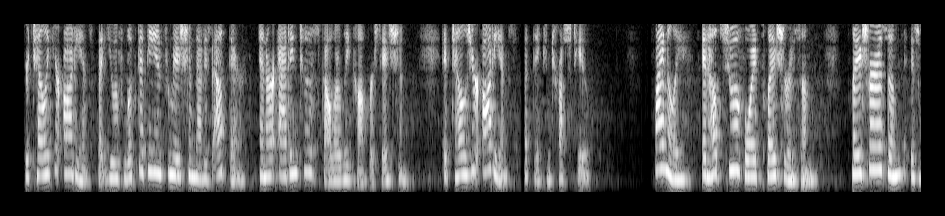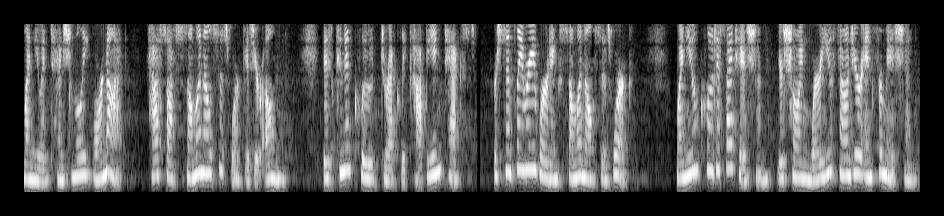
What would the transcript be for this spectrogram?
you're telling your audience that you have looked at the information that is out there and are adding to the scholarly conversation. It tells your audience that they can trust you. Finally, it helps you avoid plagiarism. Plagiarism is when you intentionally or not pass off someone else's work as your own. This can include directly copying text or simply rewording someone else's work when you include a citation, you're showing where you found your information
